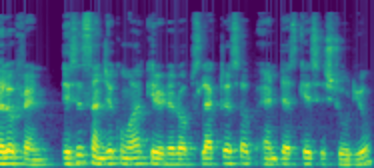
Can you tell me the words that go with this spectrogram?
Hello friend, this is Sanjay Kumar, creator of SelectorsHub and TestCase Studio.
